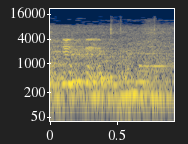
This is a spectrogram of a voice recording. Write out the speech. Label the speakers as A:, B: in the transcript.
A: なるほど。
